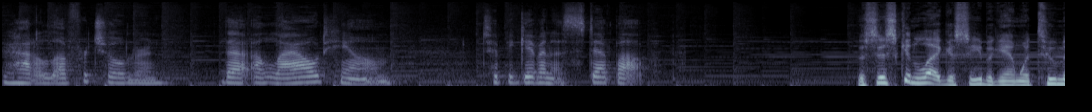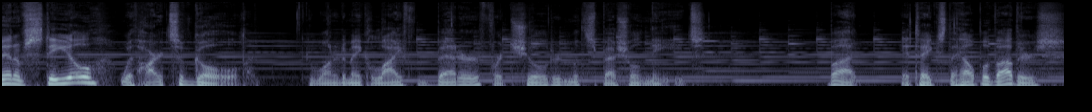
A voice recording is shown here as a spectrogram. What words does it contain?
who had a love for children that allowed him to be given a step up. The Siskin legacy began with two men of steel with hearts of gold who wanted to make life better for children with special needs. But it takes the help of others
